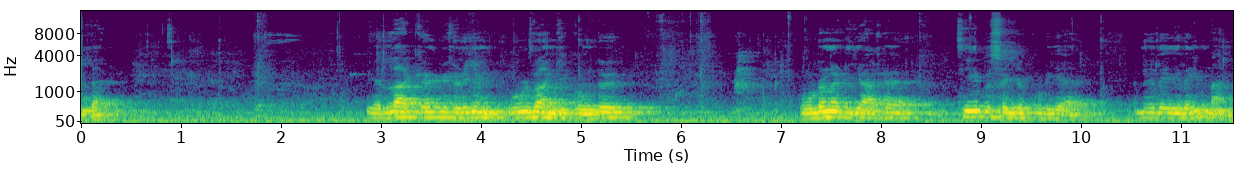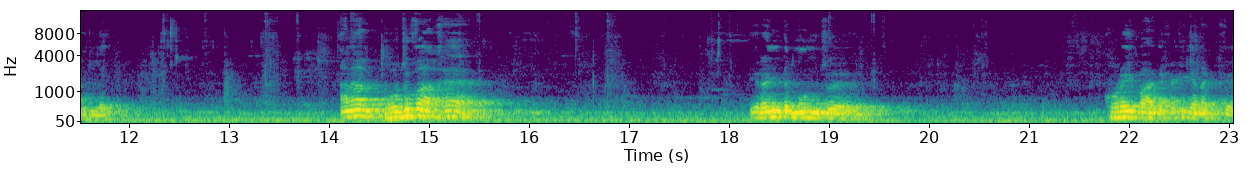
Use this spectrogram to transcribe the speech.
இல்லை. எல்லா கேள்விகளையும் உள்வாங்கிக் கொண்டு உடனடியாக தீர்வு செய்யக்கூடிய நிலையிலையும் நான் இல்லை. ஆனால் பொதுவாக இரண்டு மூன்று குறைபாடுகள் எனக்கு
